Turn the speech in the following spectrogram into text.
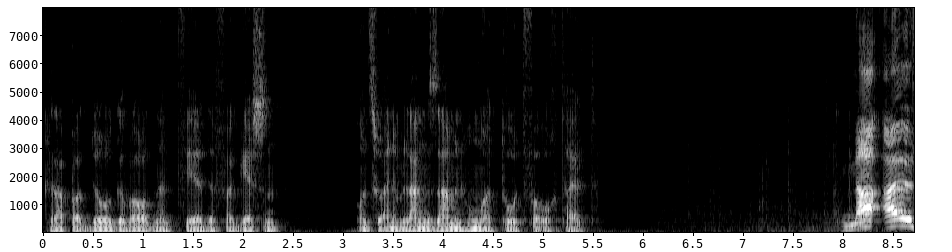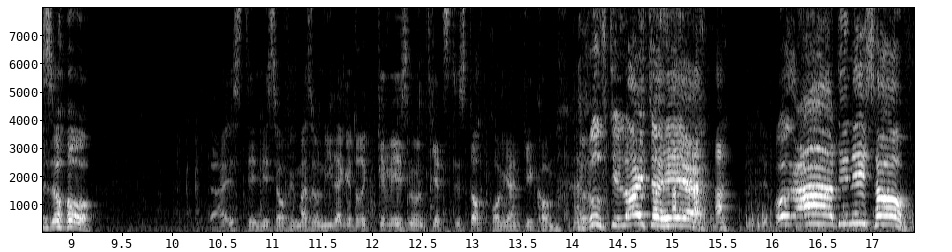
klapperdürr gewordenen Pferde vergessen und zu einem langsamen Hungertod verurteilt. Na also! Da ist Denisov immer so niedergedrückt gewesen und jetzt ist doch Proviant gekommen. Ruf die Leute her! Hurra, Denisov!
